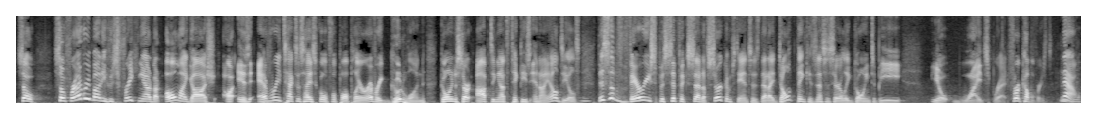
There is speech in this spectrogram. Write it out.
So so for everybody who's freaking out about, oh my gosh, uh, is every Texas high school football player, or every good one, going to start opting out to take these NIL deals? Mm-hmm. This is a very specific set of circumstances that I don't think is necessarily going to be. You know, widespread for a couple of reasons. Mm-hmm. Now,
